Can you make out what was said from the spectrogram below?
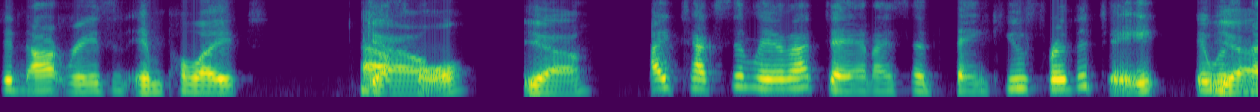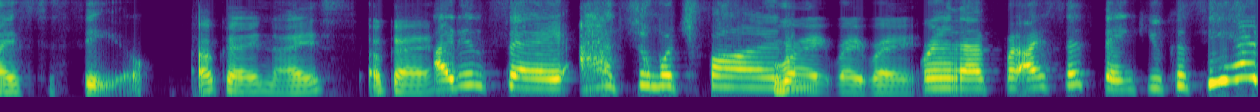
did not raise an impolite Yeah. asshole, Yeah. I texted him later that day and I said, Thank you for the date. It was Yeah. nice to see you. Okay. Nice. Okay. I didn't say I had so much fun. right. Right. Right. Or any of that, but I said thank you because he had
